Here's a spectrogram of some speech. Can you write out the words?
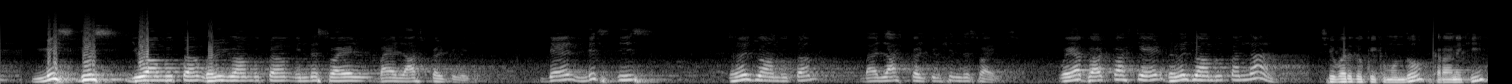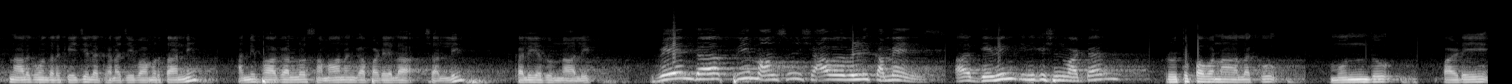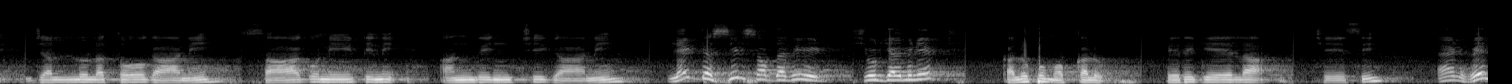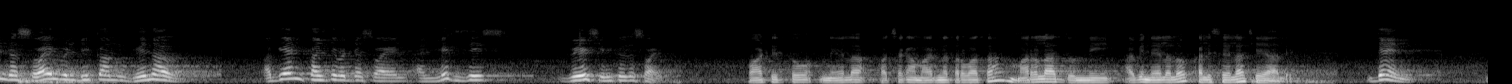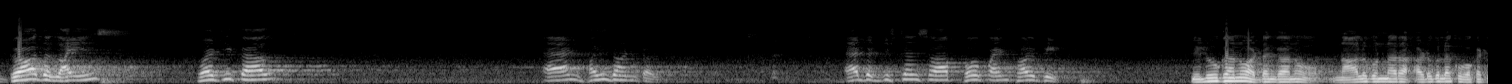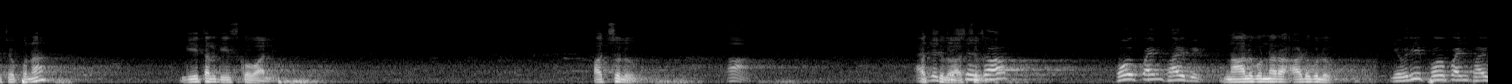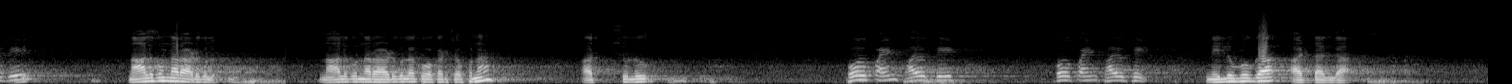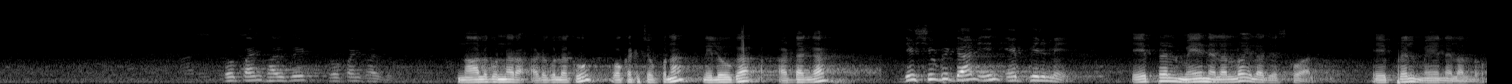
mix this Jivamrutam, Ghanajivamrutam in the soil by last cultivation. Then, mix this Ghanajivamrutam by last cultivation in the soil. We have broadcasted Ghanajivamrutam na. చివరి దుక్కికి ముందు ఎకరానికి నాలుగు వందల కేజీల ఘనజీవామృతాన్ని అన్ని భాగాల్లో సమానంగా పడేలా చల్లి కలియదున్నాలి When the pre-monsoon shower will commence, are giving irrigation water, ఋతుపవనాలకు ముందు పడే జల్లులతో గాని సాగునీటిని అందించి గాని let the seeds of the weed shoot germinate కలుపు మొక్కలు పెరిగేలా చేసి and when the soil will become greener again cultivate the soil and mix this weeds into the soil వాటితో నేల పచ్చగా మారిన తర్వాత మరలా దున్ని అవి నేలలో కలిసేలా చేయాలి. Then draw the lines vertical and horizontal at the distance of 4.5 feet. నిలువుగాను అడ్డంగాను నాలుగున్నర అడుగులకు ఒకటి చొప్పున గీతలు గీసుకోవాలి అచ్చులు Ah. At the Achulu, distance achulu. of 4.5 feet. నాలుగున్నర అడుగులు Every 4.5 feet, నాలుగున్నర అడుగులు నాలుగున్నర అడుగులకు ఒకటి చొప్పున అచ్చులు 4.5 feet, 4.5 feet. నిలువుగా అడ్డంగా 4.5 feet, 4.5 feet. నాలుగున్నర అడుగులకు ఒకటి చొప్పున నిలువుగా అడ్డంగా This should be done in April, May. April May నెలల్లో ఇలా చేసుకోవాలి ఏప్రిల్ మే నెలల్లో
